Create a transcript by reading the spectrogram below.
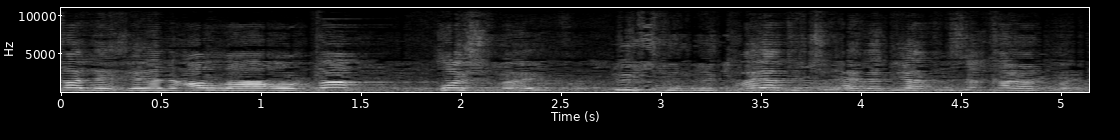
Sadece yani Allah'a ortak koşmayın. Üç günlük hayat için ebediyatınızı karartmayın.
